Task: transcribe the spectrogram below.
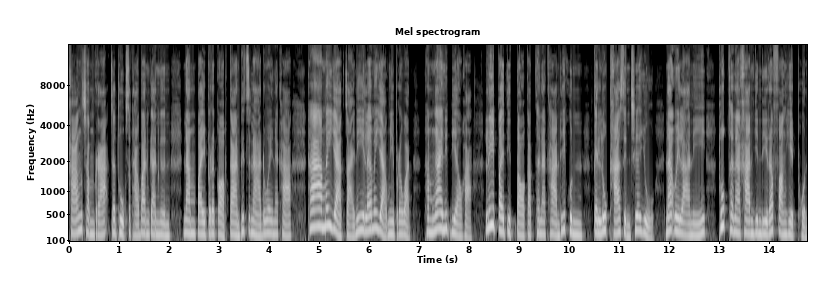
ค้างชำระจะถูกสถาบันการเงินนำไปประกอบการพิจารณาด้วยนะคะ ถ้าไม่อยากจ่ายหนี้และไม่อยากมีประวัติทำง่ายนิดเดียวค่ะ รีบไปติดต่อกับธนาคารที่คุณเป็นลูกค้าสินเชื่ออยู่ ณเวลานี้ทุกธนาคารยินดีรับฟังเหตุผล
